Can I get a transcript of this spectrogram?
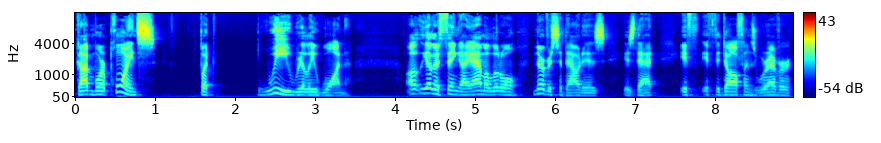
got more points, but we really won. The other thing I am a little nervous about is is that if if the Dolphins were ever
